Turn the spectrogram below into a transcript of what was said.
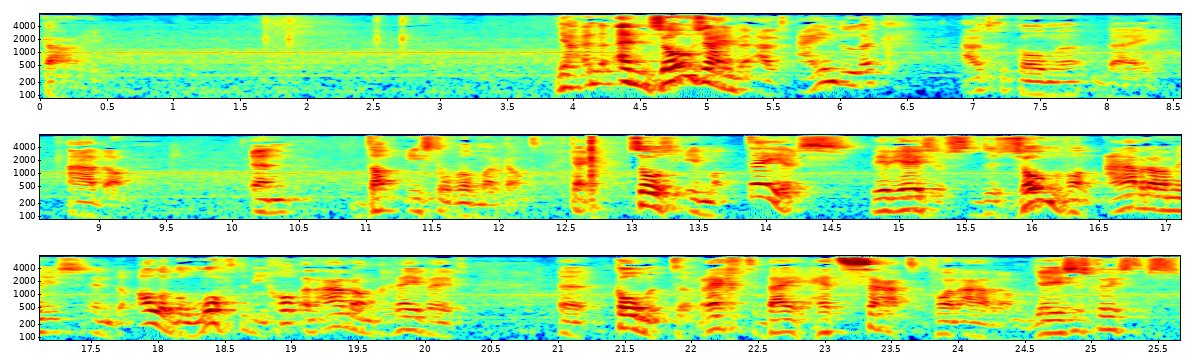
Karin. Ja, en, en zo zijn we uiteindelijk uitgekomen bij Adam. En dat is toch wel markant. Kijk, zoals je in Matthäus de Jezus de zoon van Abraham is en de alle beloften die God aan Abraham gegeven heeft, uh, komen terecht bij het zaad van Abraham, Jezus Christus.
